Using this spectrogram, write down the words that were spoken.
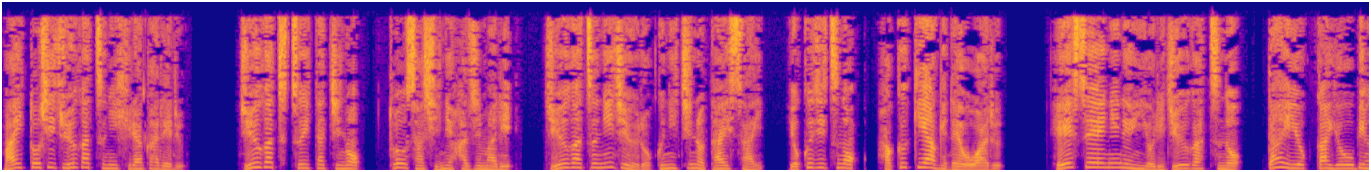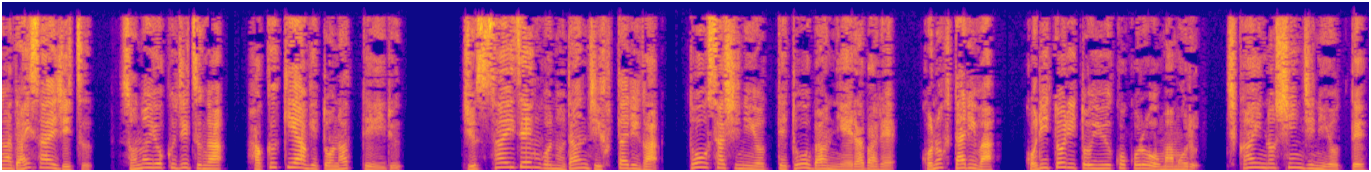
毎年10月に開かれる。10月1日の当差しに始まり、10月26日の大祭、翌日の白木上げで終わる。平成2年より10月の第4日曜日が大祭日、その翌日が白木上げとなっている。10歳前後の男児二人が、当差しによって当番に選ばれ、この二人は、コリトリという心を守る、誓いの神事によって、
